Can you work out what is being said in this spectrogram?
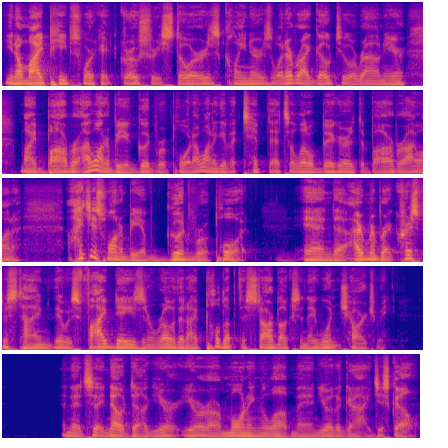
you know, my peeps work at grocery stores, cleaners, whatever I go to around here. My barber, I want to be a good report. I want to give a tip that's a little bigger at the barber. I want to, I just want to be a good report. Mm-hmm. And uh, I remember at Christmas time, there was five days in a row that I pulled up to Starbucks and they wouldn't charge me. And they'd say, "No, Doug, you're you're our morning love, man. You're the guy. Just go."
